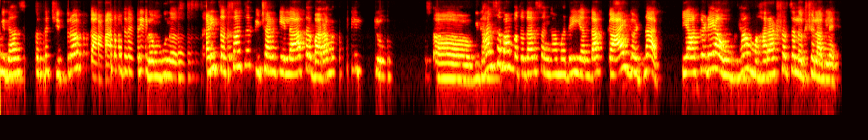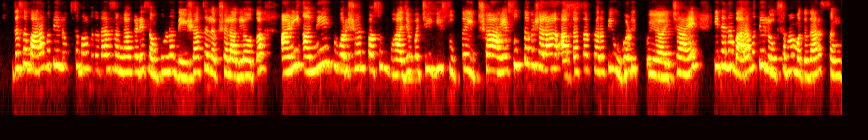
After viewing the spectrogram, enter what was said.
विधानसभेचं चित्र आणि तसा जर विचार केला तर बारामती लोक विधानसभा मतदारसंघामध्ये यंदा काय घडणार याकडे अवघ्या महाराष्ट्राचं लक्ष लागलंय. जसं बारामती लोकसभा मतदारसंघाकडे संपूर्ण देशाचं लक्ष लागलं होतं आणि अनेक वर्षांपासून भाजपची ही सुप्त इच्छा आहे. सुप्त कशाला? आता तर खरं ती उघड इच्छा आहे की त्यांना बारामती लोकसभा मतदारसंघ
